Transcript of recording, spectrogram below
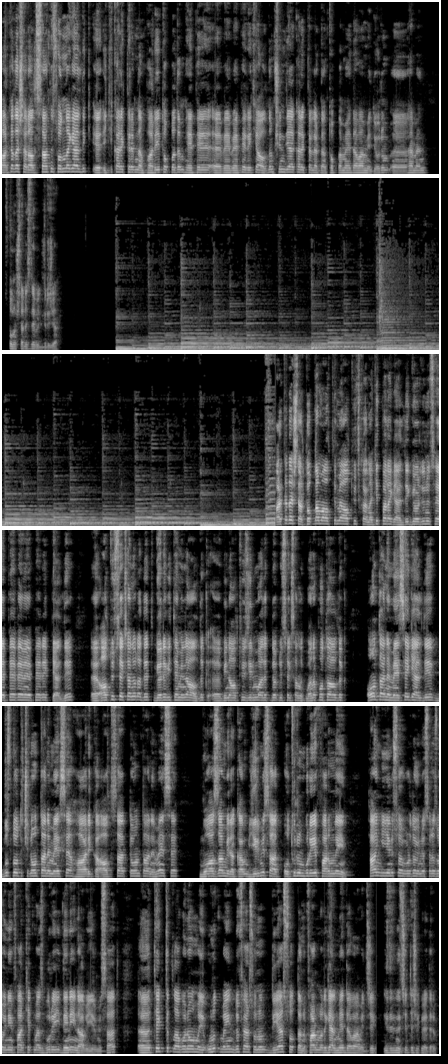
Arkadaşlar 6 saatin sonuna geldik. E, iki karakterimden parayı topladım. HP e, ve MP reki aldım. Şimdi diğer karakterlerden toplamaya devam ediyorum. E, hemen sonuçları size bildireceğim. Arkadaşlar toplam 6600k nakit para geldi. Gördüğünüz HP ve MP rek geldi. E, 684 adet görev vitamini aldık. E, 1620 adet 480'lık mana potu aldık. 10 tane MS geldi. Bu slot için 10 tane MS harika. 6 saatte 10 tane MS muazzam bir rakam. 20 saat oturun burayı farmlayın. Hangi yeni serverda oynuyorsanız oynayın fark etmez. Burayı deneyin abi 20 saat. E, tek tıkla abone olmayı unutmayın. Luferson'un diğer slotlarının farmları gelmeye devam edecek. İzlediğiniz için teşekkür ederim.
